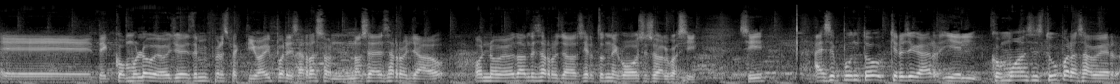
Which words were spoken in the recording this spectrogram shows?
eh, de cómo lo veo yo desde mi perspectiva y por esa razón no se ha desarrollado o no veo tan desarrollados ciertos negocios o algo así. ¿sí? A ese punto quiero llegar y el cómo haces tú para saber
